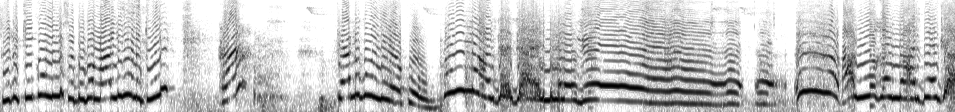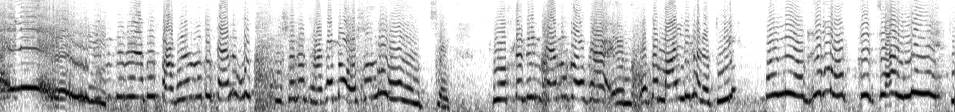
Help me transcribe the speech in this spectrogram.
তুই তো কি করলি তোকে মারলি কেন তুই? হ্যাঁ? কেন করলি এরকম? মারতে চাইনি ওকে। আমি ওকে মারতে চাইনি। তুমি এত পাগলের মতো কেন করছিস তোর সাথে থাকাটা অসম্ভব হয়ে উঠছে প্রত্যেকদিন কেন কাউকে ওকে মারলি কেন তুই? আমি ওকে মারতে চাইনি। তো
